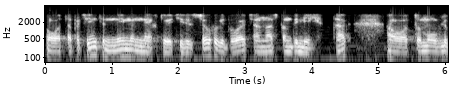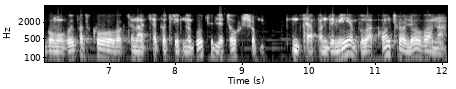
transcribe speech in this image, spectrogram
От а пацієнти ними нехтують, і від цього відбувається у нас пандемія. Так от тому в будь-якому випадку вакцинація потрібна бути для того, щоб ця пандемія була контрольована.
